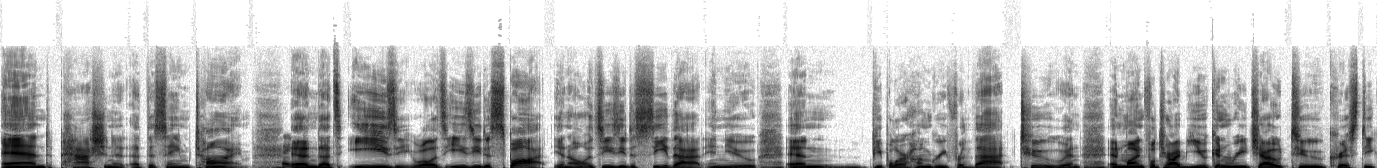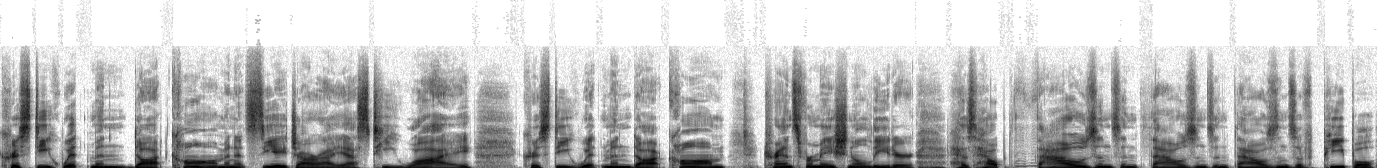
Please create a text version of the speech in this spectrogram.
and passionate at the same time. Thank and that's easy. Well, it's easy to spot, you know, it's easy to see that in you. And people are hungry for that too. And and Mindful Tribe, you can reach out to Christy, ChristyWhitman.com, and it's C H R I S T Y. ChristyWhitman.com, transformational leader, has helped thousands and thousands and thousands of people.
